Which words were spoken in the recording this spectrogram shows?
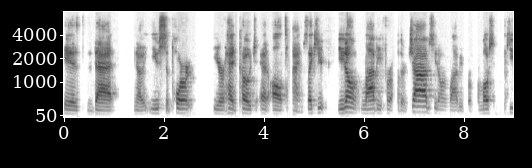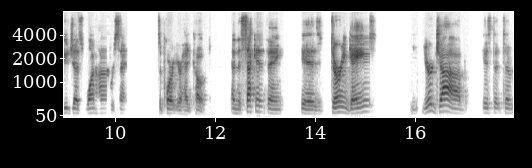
is that you know you support your head coach at all times. Like you you don't lobby for other jobs, you don't lobby for promotion. You just 100% support your head coach. And the second thing is during games, your job is to, to,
